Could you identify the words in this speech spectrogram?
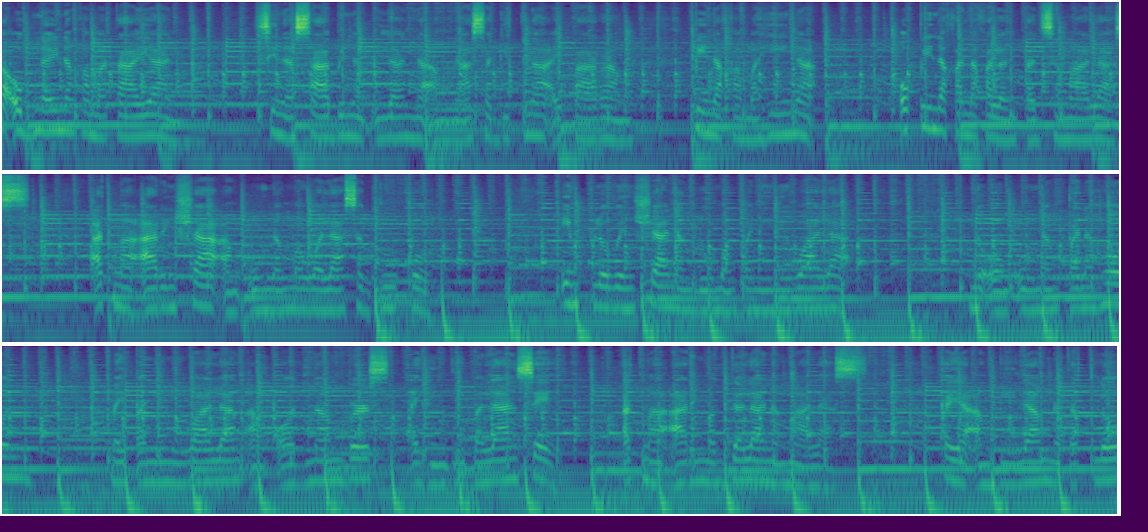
kaugnay ng kamatayan, sinasabi ng ilan na ang nasa gitna ay parang pinakamahina o pinakanakalantad sa malas at maaring siya ang unang mawala sa grupo. Impluensya ng lumang paniniwala. Noong unang panahon, may paniniwalang ang odd numbers ay hindi balanse at maaaring magdala ng malas. Kaya ang bilang na tatlo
